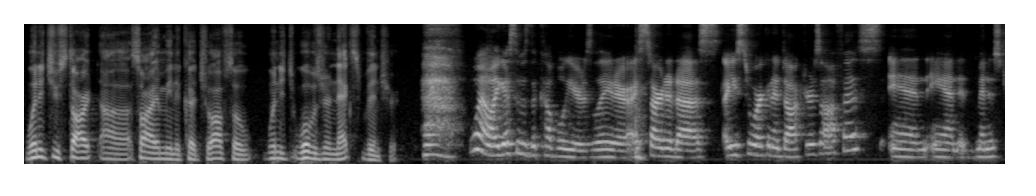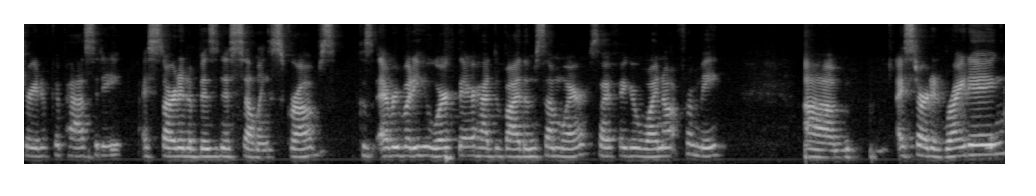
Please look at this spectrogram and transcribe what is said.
When did you start? Uh, sorry, I mean to cut you off. So when did you, what was your next venture? well, I guess it was a couple years later. I started us. I used to work in a doctor's office in an administrative capacity. I started a business selling scrubs because everybody who worked there had to buy them somewhere. So I figured, why not from me? Um, I started writing.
